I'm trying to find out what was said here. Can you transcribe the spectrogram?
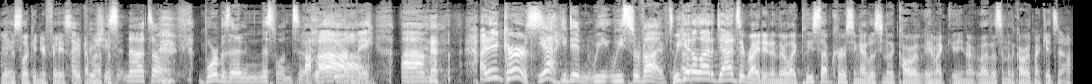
you had this look in your face I like I'm gonna have to it. No, it's all right. Borba's editing this one, so it's Aha. beyond me. Um, I didn't curse. yeah, he didn't. We we survived. We get Uh, a lot of dads that write in and they're like, "Please stop cursing." I listen to the car with, in my, you know, I listen to the car with my kids now.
